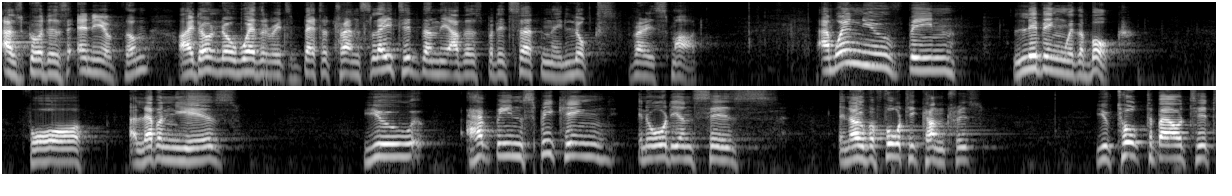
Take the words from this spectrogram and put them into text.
as good as any of them. I don't know whether it's better translated than the others, but it certainly looks very smart. And when you've been living with a book for 11 years. You have been speaking in audiences in over 40 countries. You've talked about it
